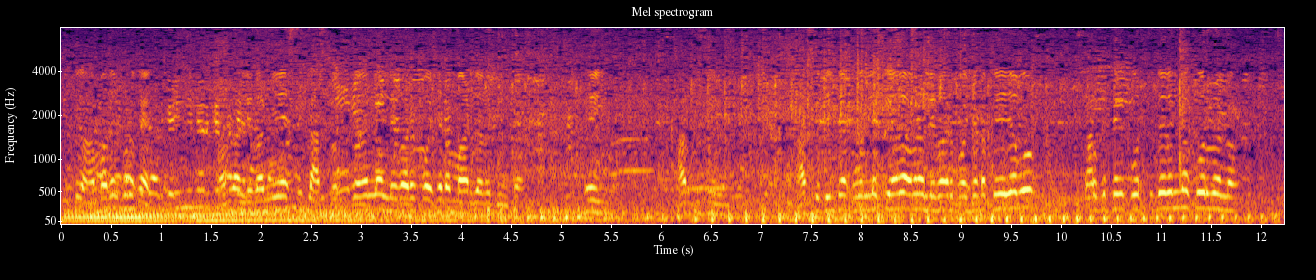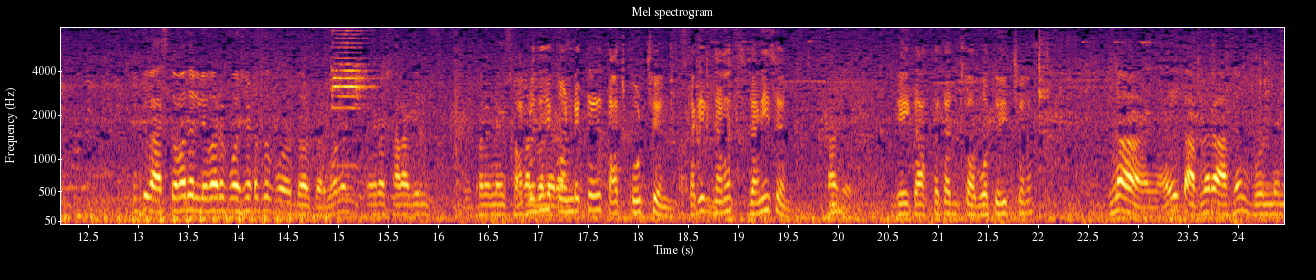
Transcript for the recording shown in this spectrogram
কিন্তু আমাদের কোনো কাজ আমরা লেবার নিয়ে এসেছি কাজ করতে দেবেন না লেবারের পয়সাটা মার যাবে দিনটা। এই আর কিছু আজকে দিনটা করলে কী হবে? আমরা লেবারের পয়সাটা পেয়ে যাব। কালকে থেকে করতে দেবেন না করবেন না। কিন্তু আজকে আমাদের লেবারের পয়সাটা তো দরকার। বলেন এরা সারাদিন ওখানে নেই আপনাদের যে কন্ডাক্টরের কাজ করছেন তাকে জানা জানিয়েছেন? কাজে যে এই রাস্তার কাজ অবত দিচ্ছে না? না না, এই তো আপনারা আসেন বললেন।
